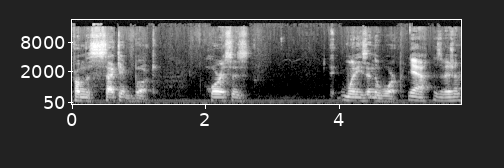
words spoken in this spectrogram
from the second book Horus's when he's in the warp, Yeah, his vision.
